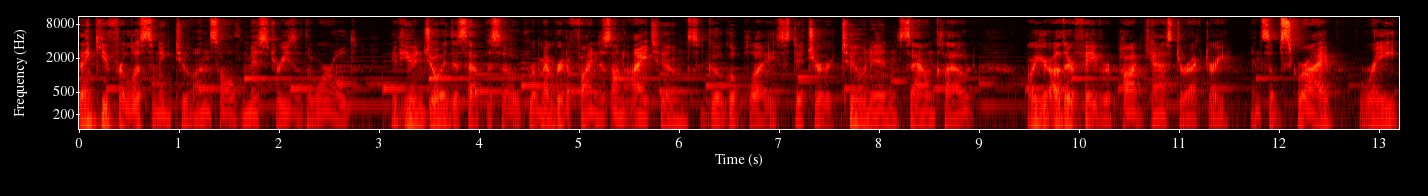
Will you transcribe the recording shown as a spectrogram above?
Thank you for listening to Unsolved Mysteries of the World. If you enjoyed this episode, remember to find us on iTunes, Google Play, Stitcher, TuneIn, SoundCloud, or your other favorite podcast directory, and subscribe, rate,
